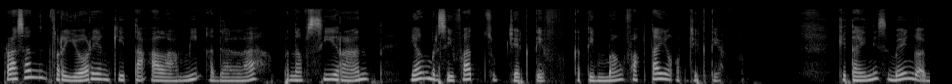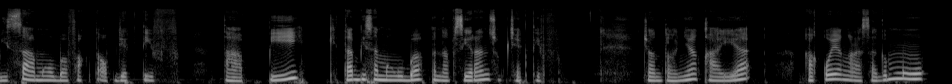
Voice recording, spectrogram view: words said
perasaan inferior yang kita alami adalah penafsiran yang bersifat subjektif ketimbang fakta yang objektif. Kita ini sebenarnya nggak bisa mengubah fakta objektif, tapi kita bisa mengubah penafsiran subjektif. Contohnya kayak aku yang ngerasa gemuk.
